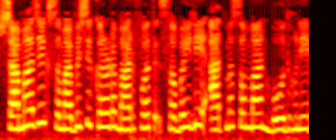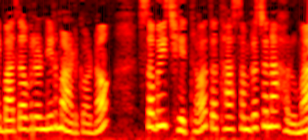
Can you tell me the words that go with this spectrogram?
सामाजिक समावेशीकरण मार्फत सबैले आत्मसम्मान बोध हुने वातावरण निर्माण गर्न सबै क्षेत्र तथा संरचनाहरूमा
